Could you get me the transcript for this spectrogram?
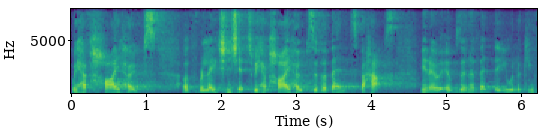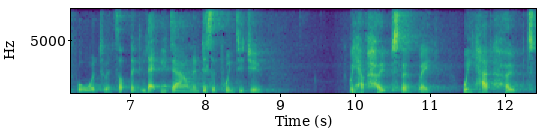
We have high hopes of relationships, we have high hopes of events. Perhaps, you know, it was an event that you were looking forward to, and something let you down and disappointed you. We have hopes, don't we? We had hoped.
